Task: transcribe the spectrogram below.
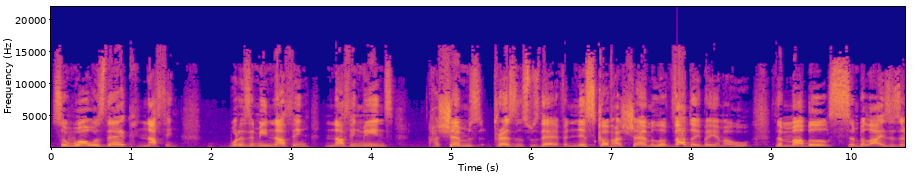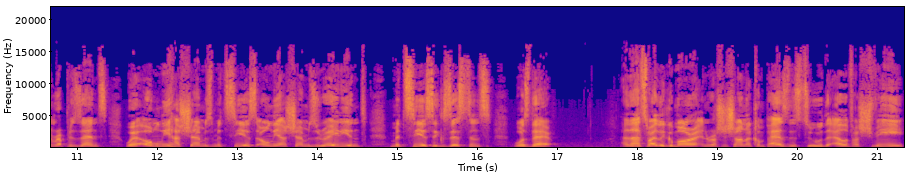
So what was there? Nothing. What does it mean? Nothing. Nothing means Hashem's presence was there. V'niskov Hashem levadoi b'yemahu. The Mabul symbolizes and represents where only Hashem's mitzias, only Hashem's radiant mitzias existence was there. And that's why the Gemara in Rosh Hashanah compares this to the Elif Hashvi,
